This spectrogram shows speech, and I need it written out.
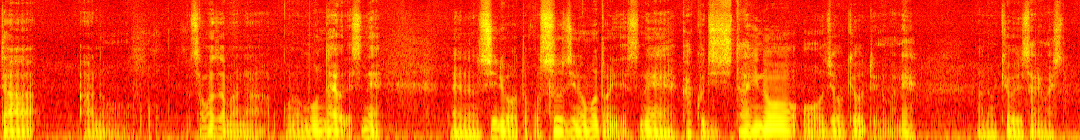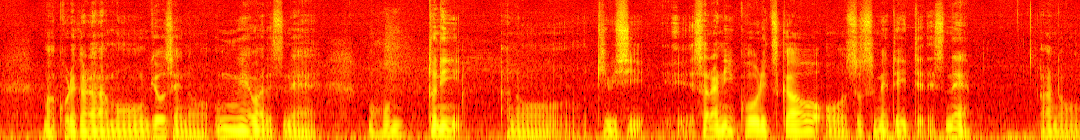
たさまざまなこの問題をですね、えー、資料と数字のもとにですね各自治体の状況というのがねあの共有されました、まあ、これからもう行政の運営はですねもう本当にあの厳しい。さらに効率化を進めていってですねあの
